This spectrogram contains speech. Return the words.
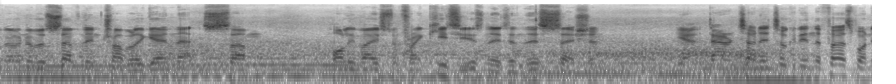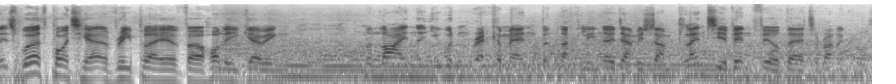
Oh, number seven in trouble again. That's um, Holly Mason Kitty, isn't it, in this session? Yeah, Darren Turner took it in the first one. It's worth pointing out a replay of uh, Holly going on a line that you wouldn't recommend, but luckily no damage done. Plenty of infield there to run across.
